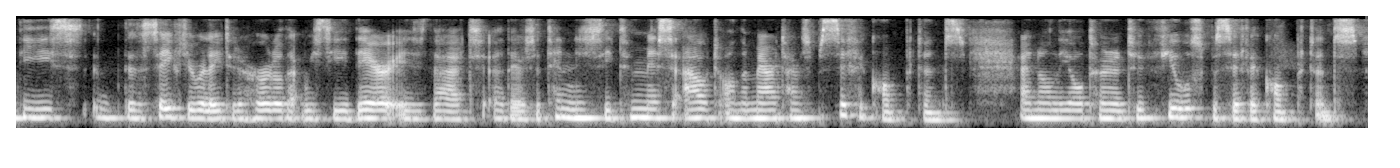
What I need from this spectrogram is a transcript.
these, the safety related hurdle that we see there is that uh, there's a tendency to miss out on the maritime specific competence and on the alternative fuel specific competence.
